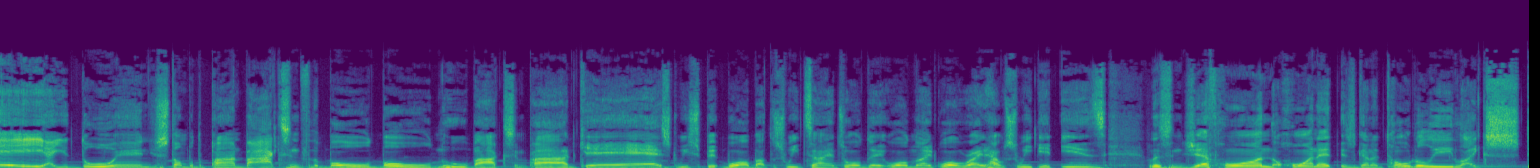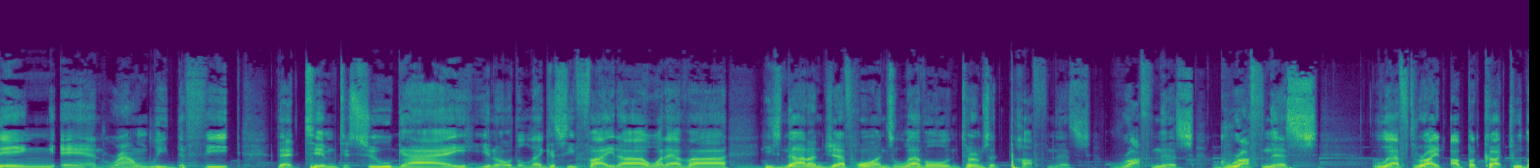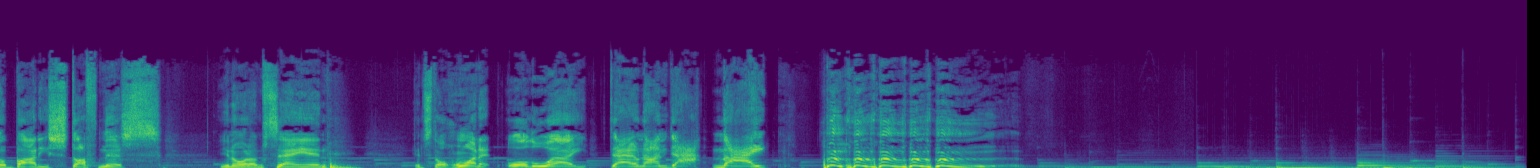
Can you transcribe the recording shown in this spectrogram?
Hey, how you doing? You stumbled upon Boxing for the Bold, Bold New Boxing Podcast. We spitball about the sweet science all day, all night, all right, how sweet it is. Listen, Jeff Horn, the Hornet, is gonna totally like sting and roundly defeat that Tim Tszyu guy, you know, the legacy fighter, whatever. He's not on Jeff Horn's level in terms of toughness, roughness, gruffness left, right, uppercut to the body stuffness. You know what I'm saying? It's the Hornet all the way down under, mate.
